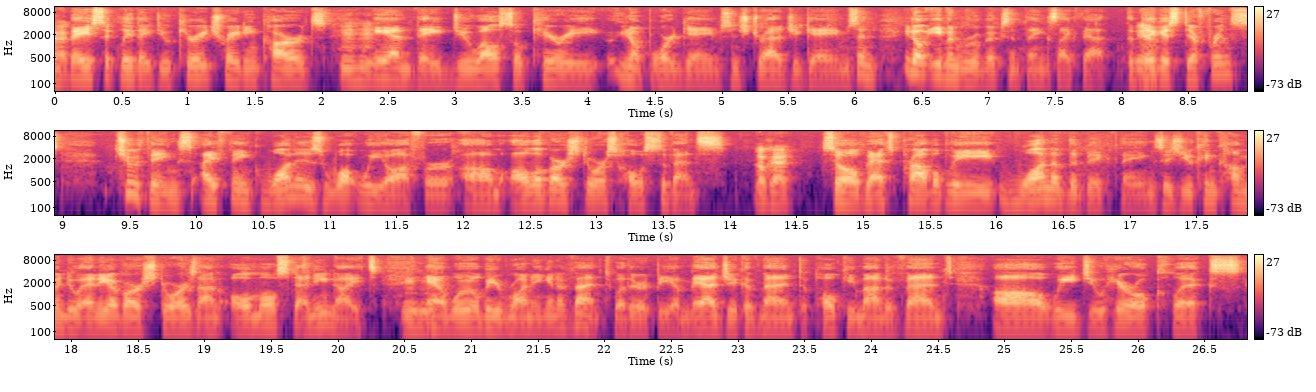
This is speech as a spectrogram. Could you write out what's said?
Okay. Basically, they do carry trading cards, and they do also carry you know board games and strategy games, and you know even Rubik's and things like that. The Yeah. biggest difference, two things. I think one is what we offer. Um, all of our stores host events. okay So that's probably one of the big things is you can come into any of our stores on almost any night and we will be running an event, whether it be a magic event, a Pokemon event. Uh, we do HeroClix.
